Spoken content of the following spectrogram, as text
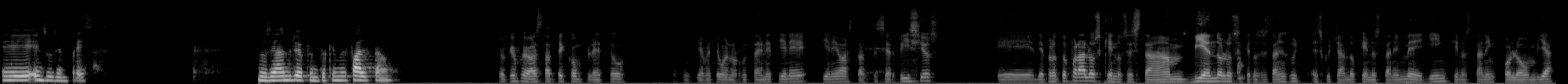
eh, en sus empresas. No sé, Andrew, de pronto, ¿qué me falta? Creo que fue bastante completo. Definitivamente, bueno, Ruta N tiene, tiene bastantes servicios. Eh, de pronto, para los que nos están viendo, los que nos están escuchando, que no están en Medellín, que no están en Colombia,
